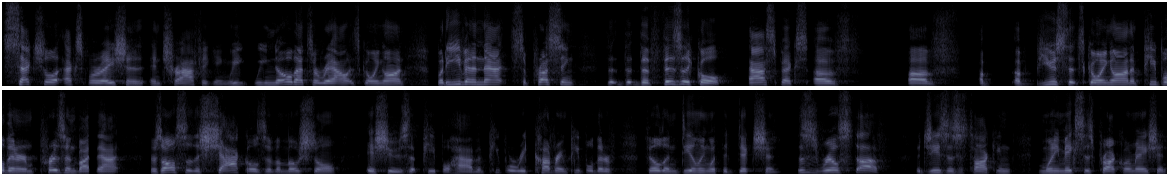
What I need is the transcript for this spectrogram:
sexual exploration and trafficking. We, we know that's a reality that's going on, but even in that, suppressing the, the, the physical aspects of, of, of abuse that's going on and people that are imprisoned by that, there's also the shackles of emotional issues that people have and people recovering, people that are filled in dealing with addiction. This is real stuff that Jesus is talking when he makes his proclamation.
